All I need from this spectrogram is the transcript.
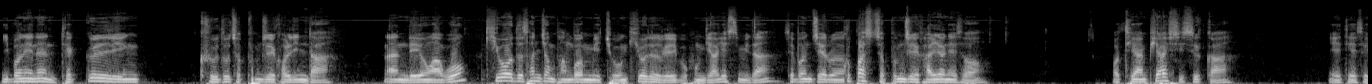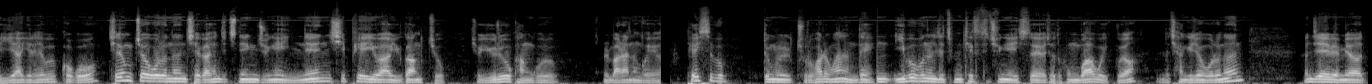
이번에는 댓글 링크도 저품질 걸린다. 라는 내용하고 키워드 선정 방법 및 좋은 키워드를 일부 공개하겠습니다. 세 번째로는 쿠파스 저품질 관련해서 어떻게 하면 피할 수 있을까에 대해서 이야기를 해볼 거고 최종적으로는 제가 현재 진행 중에 있는 CPA와 유광 쪽, 저 유료 광고를 말하는 거예요. 페이스북 등을 주로 활용하는데 이 부분을 지금 테스트 중에 있어요. 저도 공부하고 있고요. 장기적으로는 현재 몇몇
